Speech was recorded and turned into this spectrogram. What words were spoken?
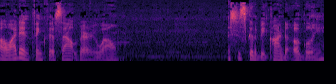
Oh, I didn't think this out very well. This is going to be kind of ugly.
